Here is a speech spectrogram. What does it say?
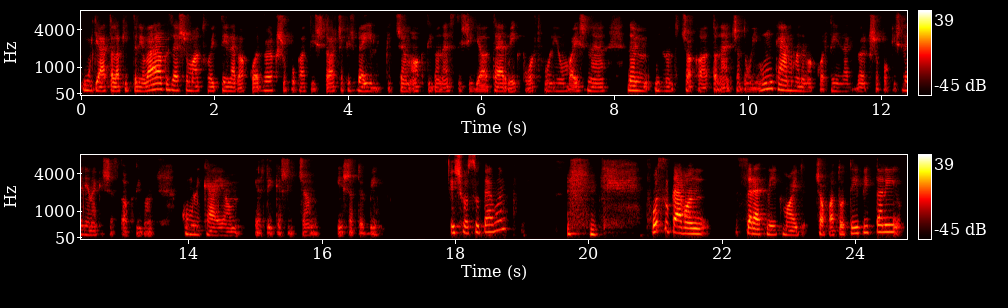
úgy átalakítani a vállalkozásomat, hogy tényleg akkor workshopokat is tartsak, és beépítsem aktívan ezt is így a termékportfóliómba, és ne, nem úgymond csak a tanácsadói munkám, hanem akkor tényleg workshopok is legyenek, és ezt aktívan kommunikáljam, értékesítsem, és a többi. És hosszú távon? hosszú távon szeretnék majd csapatot építeni,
